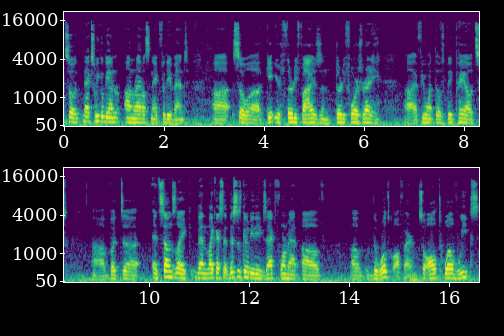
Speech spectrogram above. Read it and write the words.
so next week will be on on Rattlesnake for the event. Uh, so uh, get your 35s and 34s ready uh, if you want those big payouts. Uh, but uh, it sounds like then, like I said, this is going to be the exact format of of the World's qualifier. So all 12 weeks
